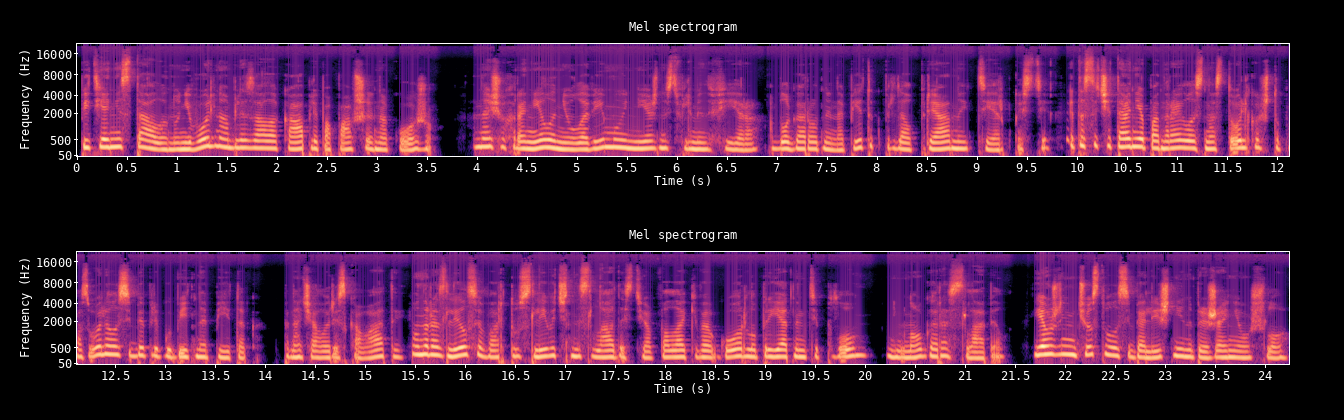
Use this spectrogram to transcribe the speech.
Пить я не стала, но невольно облизала капли, попавшие на кожу. Она еще хранила неуловимую нежность флеменфира, а благородный напиток придал пряной терпкости. Это сочетание понравилось настолько, что позволила себе пригубить напиток. Поначалу рисковатый, он разлился во рту сливочной сладостью, обволакивая горло приятным теплом, немного расслабил. Я уже не чувствовала себя лишнее, напряжение ушло.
